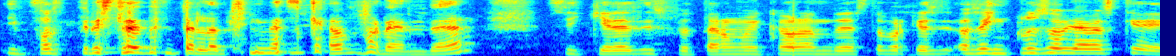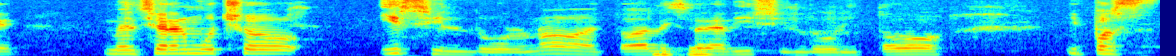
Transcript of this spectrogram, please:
y pues tristemente te lo tienes que aprender si quieres disfrutar muy cabrón de esto, porque, o sea, incluso ya ves que mencionan mucho Isildur, ¿no? Toda la historia de Isildur y todo, y pues,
